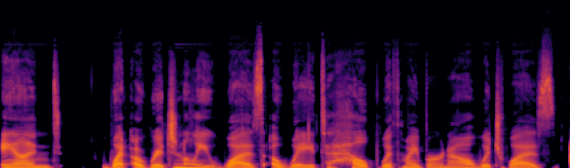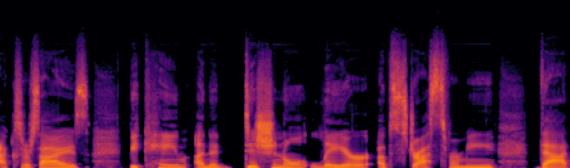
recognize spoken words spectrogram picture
And what originally was a way to help with my burnout, which was exercise, became an additional layer of stress for me that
